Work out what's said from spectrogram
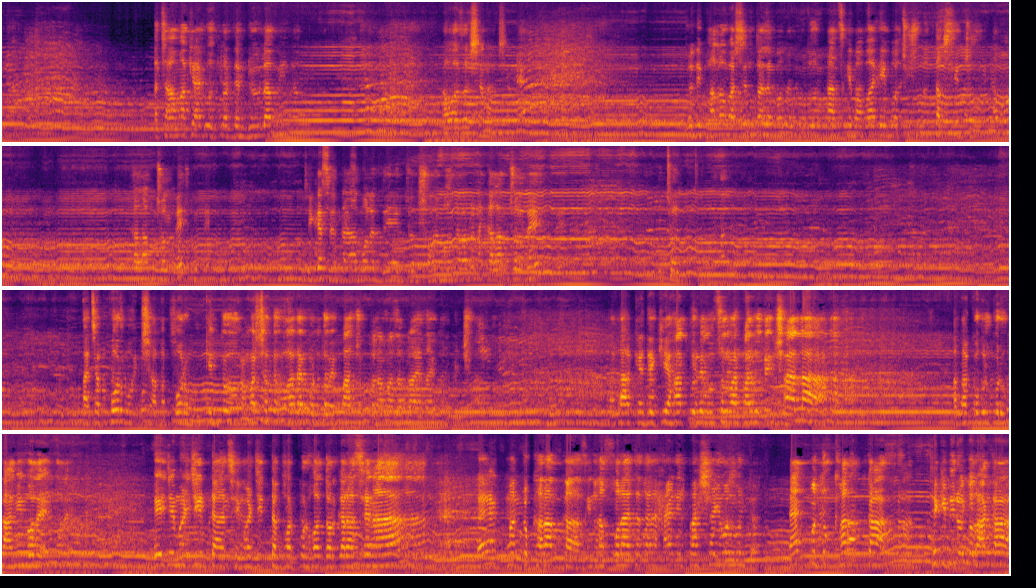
আচ্ছা আমাকে আগে উত্তর দেন ডু আওয়াজ আসে না? যদি ভালোবাসেন তাহলে বলেন হুজুর, আজকে বাবা এই বছর শুধু তাফসীর চলবে কালাম চলবে। ঠিক আছে না বলে দুই একজন সবাই বলতে পারবে না কালাম চলবে? আচ্ছা পড়ব ইনশাআল্লাহ পড়ব। কিন্তু আমার সাথে ওয়াদা করতে হবে পাঁচ ওয়াক্ত নামাজ আমরা আদায় করব ইনশাআল্লাহ। আল্লাহকে দেখিয়ে হাত তুলে মুসলমান পারব তো ইনশাআল্লাহ। আল্লাহ কবুল করুক আমি বলে। এই যে মসজিদটা আছে, মসজিদটা ভরপুর হওয়ার দরকার আছে না? একমাত্র খারাপ কাজ, ইন্না সলাতা তানহানিল ফাহশাই ওয়াল মুনকার। একমাত্র খারাপ কাজ, থেকে বিরত রাখা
